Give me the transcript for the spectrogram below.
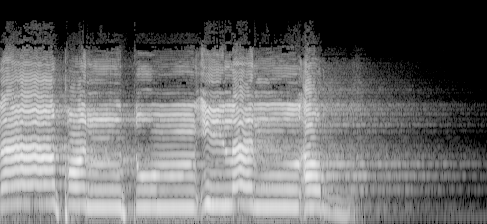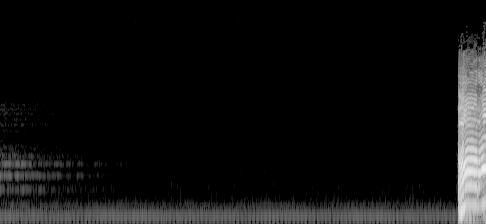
اثاقلتم إلى الأرض. أرضيتم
